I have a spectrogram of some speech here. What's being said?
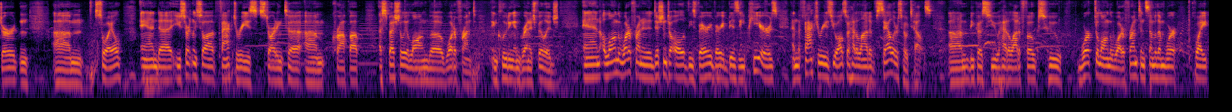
dirt and um, soil. And uh, you certainly saw factories starting to um, crop up, especially along the waterfront, including in Greenwich Village. And along the waterfront, in addition to all of these very, very busy piers and the factories, you also had a lot of sailors' hotels um, because you had a lot of folks who worked along the waterfront, and some of them were quite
